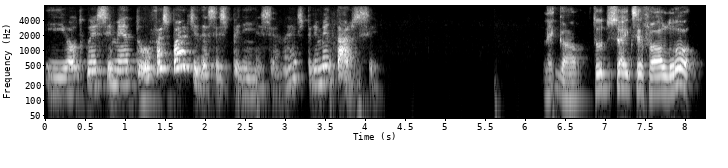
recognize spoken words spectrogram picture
E o autoconhecimento faz parte dessa experiência, né? Experimentar-se. Legal. Tudo isso aí que você falou,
